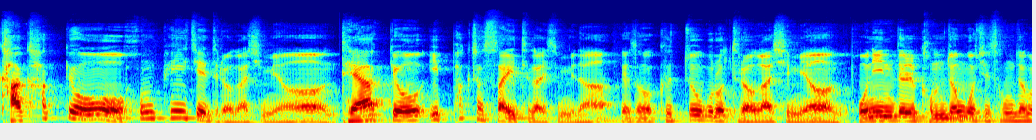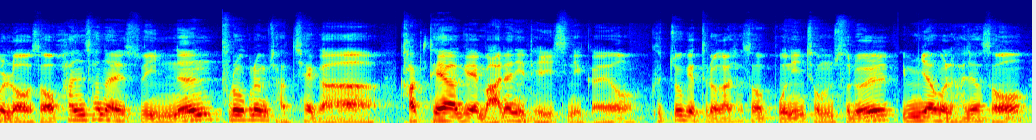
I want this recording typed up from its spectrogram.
각 학교 홈페이지에 들어가시면 대학교 입학처 사이트가 있습니다. 그래서 그쪽으로 들어가시면 본인들 검정고시 성적을 넣어서 환산할 수 있는 프로그램 자체가 각 대학에 마련이 돼 있으니까요. 그쪽에 들어가셔서 본인 점수를 입력을 하셔서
